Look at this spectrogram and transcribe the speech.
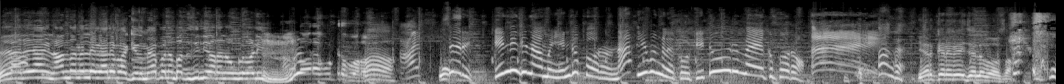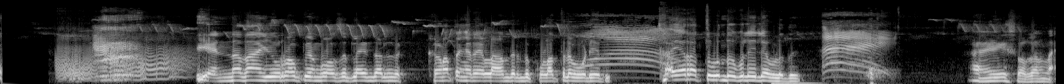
டேய், டேய், நான் தான் நல்ல வேலை பாக்கியது மேப்பெல்லாம் பார்த்து சொல்லி வரேன் உங்களுக்கு வழி. விட்டு போறோம். சரி. இன்னைக்கு நாம எங்க போறோம்னா இவங்களை கூட்டிட்டு ஒரு மேய்க்க போறோம். வாங்க. ஏற்கனவே ஜலதோஷம். என்னதான் யூரோப்பியன் க்ளோசெட்ல இருந்தாலும் இந்த கிணத்தங்கரையெல்லாம் வந்துருந்து குளத்துல ஓடியது. கயற துளுந்த புலையில விழுது. ஐ சுகமே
